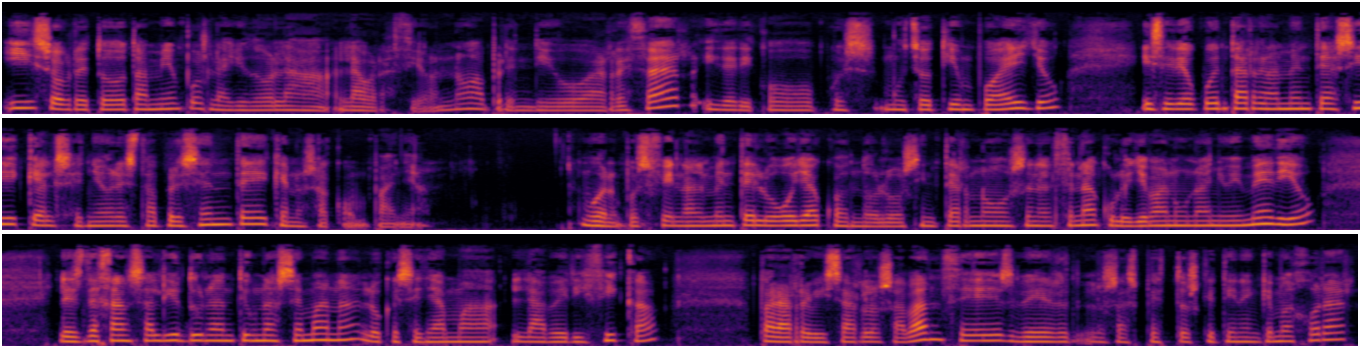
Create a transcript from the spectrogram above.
y sobre todo también pues le ayudó la, oración, ¿no? Aprendió a rezar y dedicó pues mucho tiempo a ello y se dio cuenta realmente así que el Señor está presente, que nos acompaña. Bueno, pues finalmente luego ya cuando los internos en el cenáculo llevan un año y medio, les dejan salir durante una semana, lo que se llama la verifica, para revisar los avances, ver los aspectos que tienen que mejorar.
